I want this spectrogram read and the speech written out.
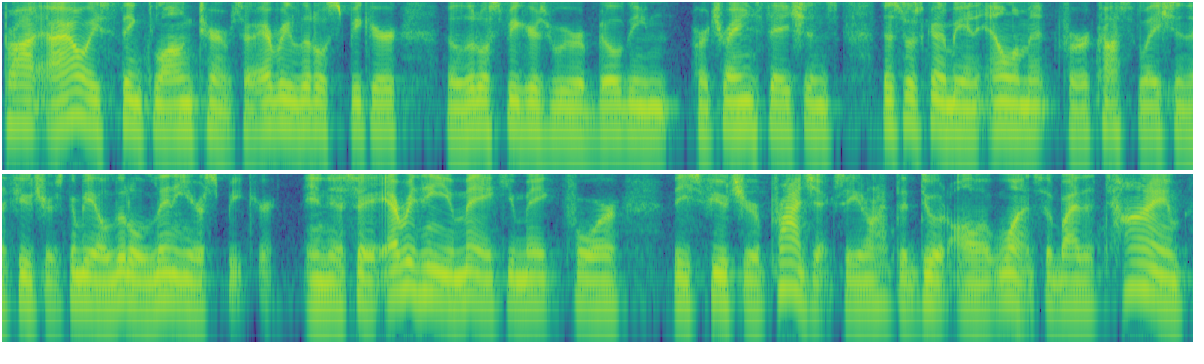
pro- I always think long term. So every little speaker, the little speakers we were building for train stations, this was going to be an element for a constellation in the future. It's going to be a little linear speaker. And so everything you make, you make for these future projects. So you don't have to do it all at once. So by the time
